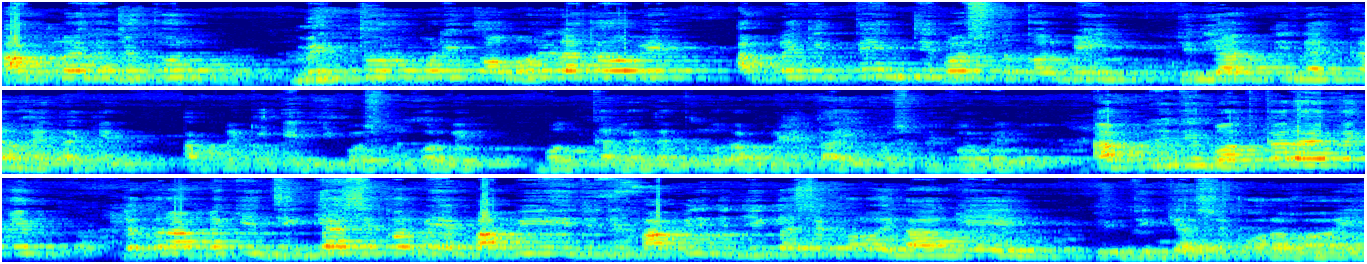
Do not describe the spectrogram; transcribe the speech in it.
আপনাকে যখন মৃত্যুর পরে কবরে রাখা হবে আপনাকে তিনটি প্রশ্ন করবে। যদি আপনি নেককার হয়ে থাকেন, আপনাকে একই প্রশ্ন করবে। বদকার হয়ে থাকলেও আপনাকে তাই প্রশ্ন করবে আপনি যদি বদকার হয়ে থাকেন, যখন আপনাকে জিজ্ঞাসা করবে পাপি যদি পাপিকে জিজ্ঞাসা করো তাকে জিজ্ঞাসা করা হয়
